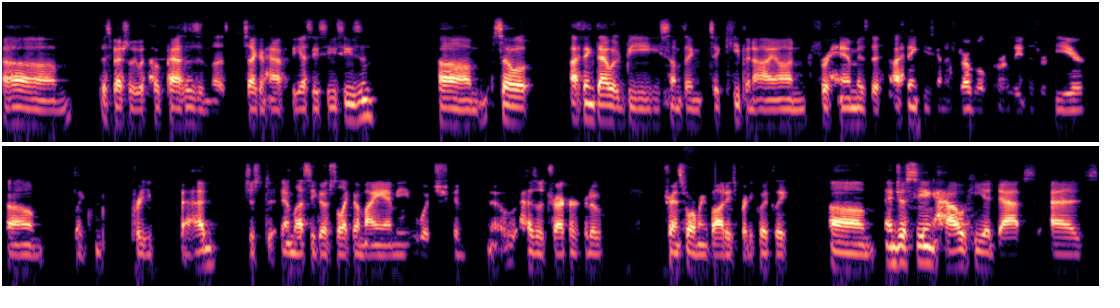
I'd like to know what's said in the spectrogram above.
um, especially with hook passes in the second half of the SEC season. Um, so I think that would be something to keep an eye on for him. Is that I think he's going to struggle early in his rookie year, um, like pretty bad. Just unless he goes to like a Miami, which can, you know has a track record of transforming bodies pretty quickly um, and just seeing how he adapts as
